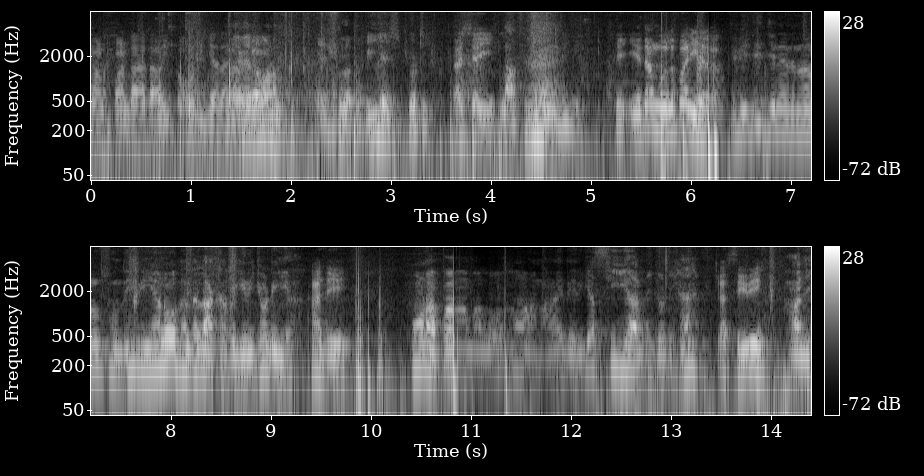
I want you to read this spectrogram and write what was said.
ਥਣ ਭਾਂਡਾ ਇਹਦਾ ਵੀ ਬਹੁਤ ਹੀ ਜ਼ਿਆਦਾ ਇਹ ਚੰਗਾ ਹੁਣ ਵਾ। ਇਹ ਛੁਲਕ ਪਈ ਐ ਛੋਟੀ। ਅੱਛਾ ਜੀ। ਲੱਥ ਵੀ ਆਉਂਦੀ ਆ। ਤੇ ਇਹਦਾ ਮੁੱਲ ਭਾਜੀ ਫਿਰ ਇਹ ਵੀ ਜੀ ਜਿੰਨੇ ਦਿਨਾਂ ਨੂੰ ਸੁੰਦੀ ਵੀ ਆ ਨਾ ਉਦੋਂ ਤੇ ਲੱਖ ਰੁਪਏ ਦੀ ਝੋਟੀ ਆ। ਹਾਂਜੀ। ਹੁਣ ਆਪਾਂ ਮੰਨ ਲਓ ਹਾਂ ਨਾ ਇਹ ਦੇ ਦਈਏ 80000 ਦੀ ਝੋਟੀ ਹੈ? 80 ਦੀ? ਹਾਂਜੀ।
